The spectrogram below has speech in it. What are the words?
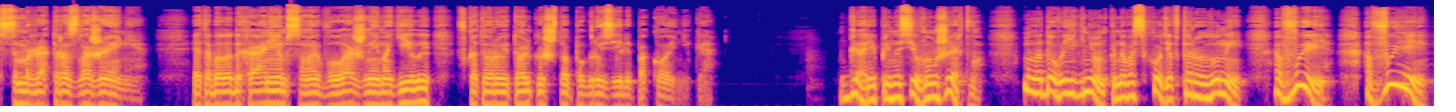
смрад разложения. Это было дыханием самой влажной могилы, в которую только что погрузили покойника. Гарри приносил вам жертву, молодого ягненка на восходе второй луны. А вы, а вы...»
